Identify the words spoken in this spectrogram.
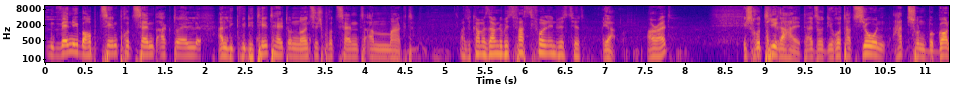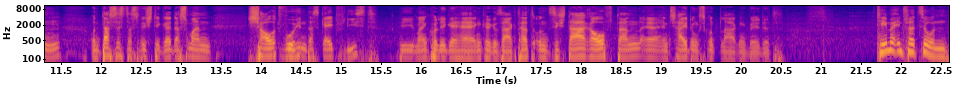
wenn überhaupt 10% aktuell an Liquidität hält und 90% am Markt. Also kann man sagen, du bist fast voll investiert. Ja. Alright. Ich rotiere halt, also die Rotation hat schon begonnen und das ist das Wichtige, dass man schaut, wohin das Geld fließt, wie mein Kollege Herr Henke gesagt hat, und sich darauf dann äh, Entscheidungsgrundlagen bildet. Thema Inflation.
